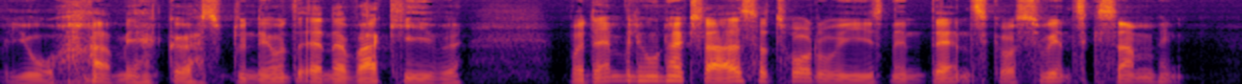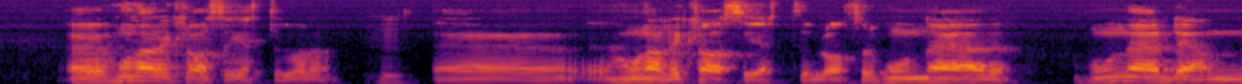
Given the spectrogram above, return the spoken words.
jo har med att göra, som du nämnde, Anna Vakive. Hvordan ville hon ha klarat sig, tror du, i en dansk och svensk sammanhang? Eh, hon hade klarat sig jättebra den. Mm. Hon hade klarat sig jättebra, för hon är, hon är den,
